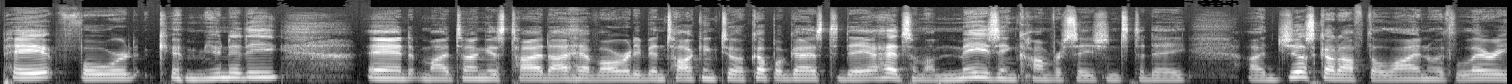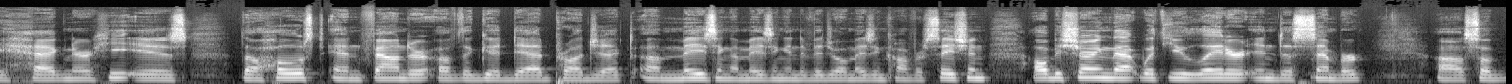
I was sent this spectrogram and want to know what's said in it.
Pay It Forward community. And my tongue is tied. I have already been talking to a couple guys today. I had some amazing conversations today. I just got off the line with Larry Hagner. He is the host and founder of the Good Dad Project. Amazing, amazing individual, amazing conversation. I'll be sharing that with you later in December. Uh, so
